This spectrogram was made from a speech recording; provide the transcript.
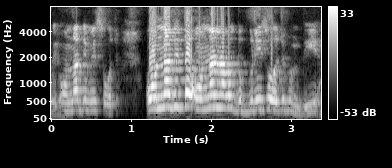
ਵੀ ਉਹਨਾਂ ਦੀ ਵੀ ਸੋਚ ਉਹਨਾਂ ਦੀ ਤਾਂ ਉਹਨਾਂ ਨਾਲੋਂ ਦੁੱਗਣੀ ਸੋਚ ਹੁੰਦੀ ਆ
